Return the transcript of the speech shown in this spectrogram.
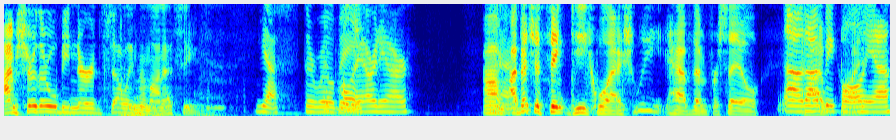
I'm sure there will be nerds selling them on Etsy. yes, there They will be. probably already are. Um, I bet you ThinkGeek will actually have them for sale. Oh, that would be cool. Yeah.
